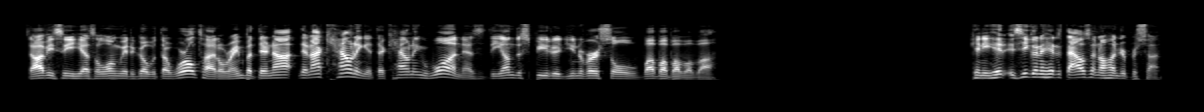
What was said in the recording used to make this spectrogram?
So obviously he has a long way to go with the world title reign, but they're not they're not counting it. They're counting one as the undisputed universal blah blah blah blah blah. Can he hit is he gonna hit a thousand? hundred percent.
